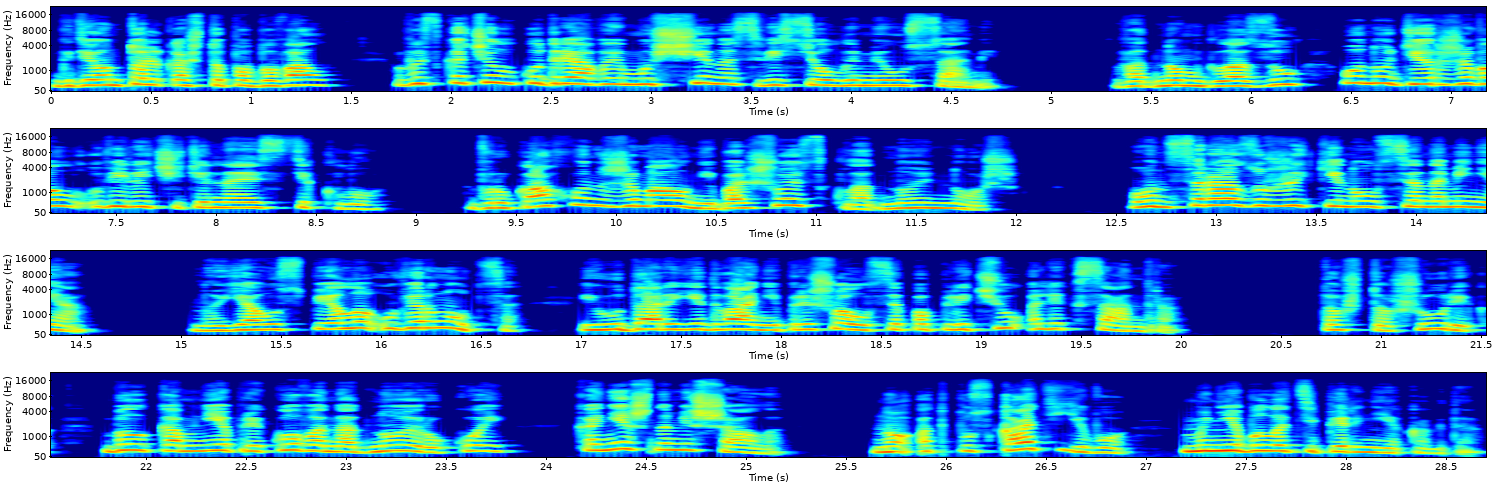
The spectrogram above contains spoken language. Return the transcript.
где он только что побывал, выскочил кудрявый мужчина с веселыми усами. В одном глазу он удерживал увеличительное стекло. В руках он сжимал небольшой складной нож. Он сразу же кинулся на меня, но я успела увернуться, и удар едва не пришелся по плечу Александра. То, что Шурик был ко мне прикован одной рукой, конечно, мешало, но отпускать его мне было теперь некогда.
